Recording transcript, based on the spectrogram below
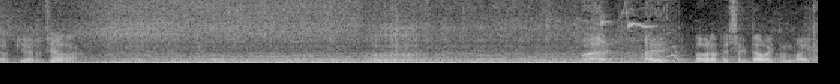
Ja pierdzielę. Dobra, piesek, dawaj tą bajkę.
